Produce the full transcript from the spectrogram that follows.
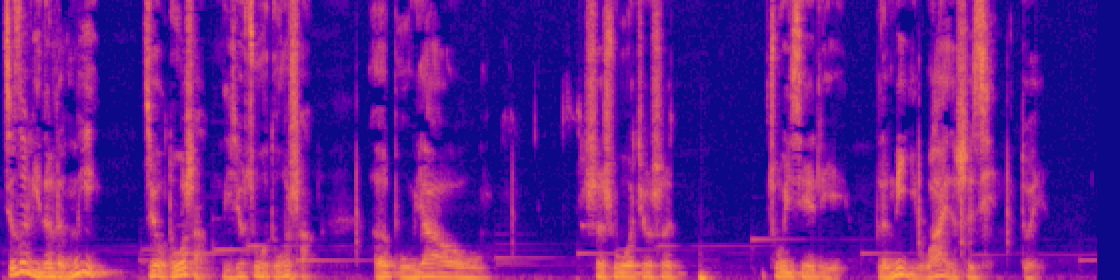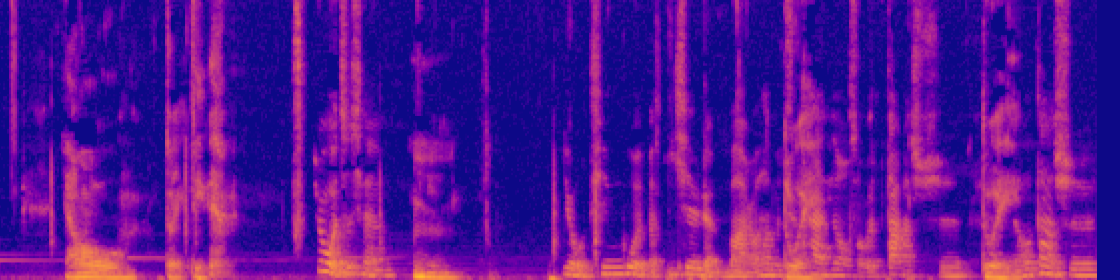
就是你的能力只有多少，你就做多少，而不要是说就是做一些你能力以外的事情。对，然后。对，就我之前嗯有听过的一些人吧，然后他们去看那种所谓的大师，对，然后大师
